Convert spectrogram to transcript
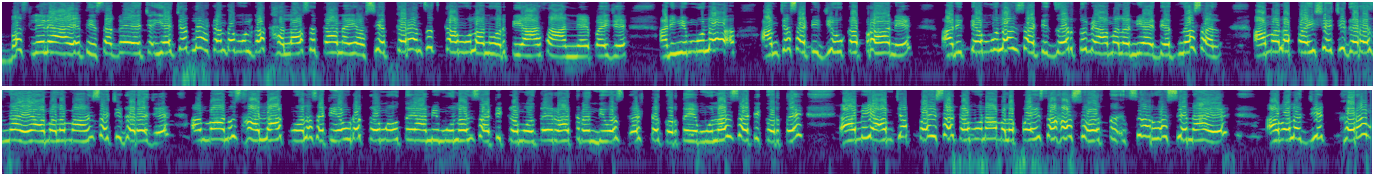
बसलेले आहेत हे सगळे याच्या- याच्यातला एखादा मुलगा खाला असं का नाही? शेतकऱ्यांचंच का मुलांवरती असा अन्याय पाहिजे? आणि ही मुलं आमच्यासाठी जीव का प्राण आहे? आणि त्या मुलांसाठी जर तुम्ही आम्हाला न्याय देत नसाल आम्हाला पैशाची गरज नाही आम्हाला माणसाची गरज आहे आणि माणूस हा लाख मुलासाठी एवढं कमवतोय आम्ही मुलांसाठी कमवतोय रात्रंदिवस कष्ट करतोय मुलांसाठी करतोय आम्ही आमच्या पैसा कमवून आम्हाला पैसा हा सर्वस्व नाही आम्हाला जे खरं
